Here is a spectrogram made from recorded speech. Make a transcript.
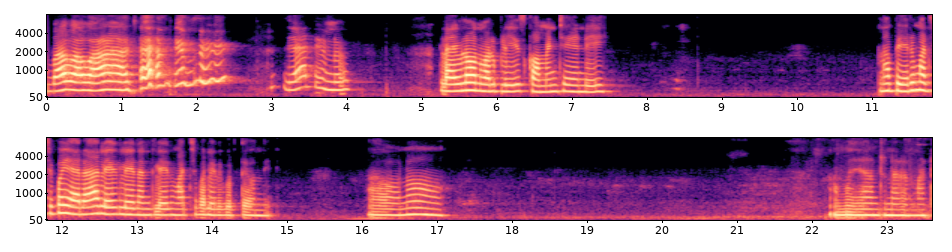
వా వా లైవ్లో ఉన్న వాళ్ళు ప్లీజ్ కామెంట్ చేయండి. నా పేరు మర్చిపోయారా? లేదు లేదండి లేదు మర్చిపోలేదు గుర్తే ఉంది. అవును. అమ్మయ్య అంటున్నారనమాట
